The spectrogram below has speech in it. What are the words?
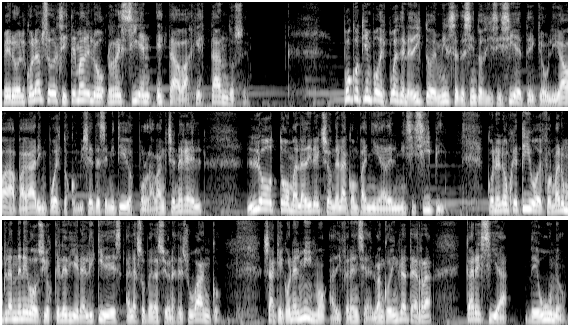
Pero el colapso del sistema de lo recién estaba gestándose. Poco tiempo después del edicto de 1717 que obligaba a pagar impuestos con billetes emitidos por la Banque Generale, lo toma la dirección de la Compañía del Mississippi, con el objetivo de formar un plan de negocios que le diera liquidez a las operaciones de su banco, ya que con el mismo, a diferencia del Banco de Inglaterra, carecía de uno.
